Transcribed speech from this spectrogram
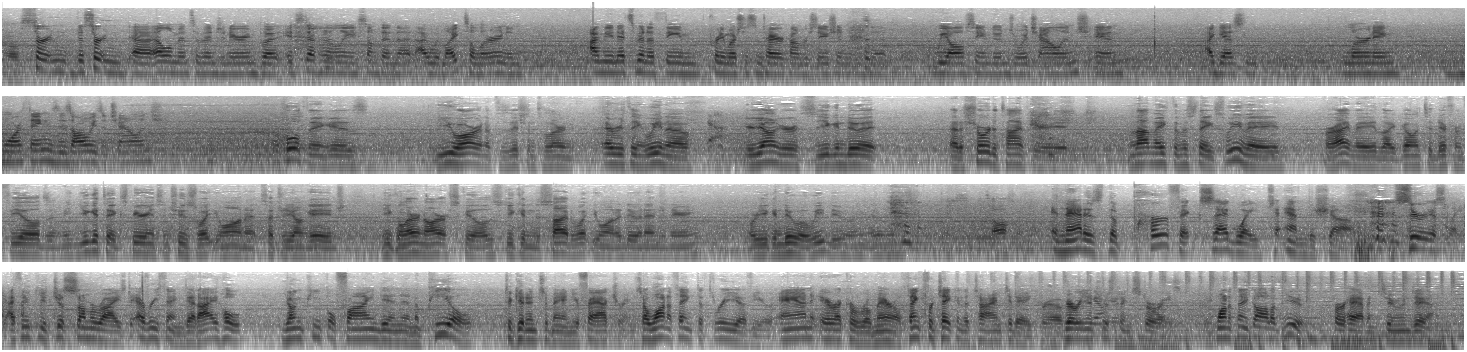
Oh, certain the certain uh, elements of engineering, but it's definitely something that I would like to learn. And I mean, it's been a theme pretty much this entire conversation is that we all seem to enjoy challenge, and I guess learning more things is always a challenge. The cool thing is, you are in a position to learn everything we know. Yeah. You're younger, so you can do it at a shorter time period, and not make the mistakes we made or I made, like going to different fields. I mean, you get to experience and choose what you want at such a young age. You can learn our skills. You can decide what you want to do in engineering, or you can do what we do, and, and it's, it's, it's awesome. And that is the perfect segue to end the show. Seriously, I think you just summarized everything that I hope young people find in an appeal to get into manufacturing. So I want to thank the three of you, Ann, Erica, Romero. Thanks for taking the time today. Very interesting stories. I want to thank all of you for having tuned in.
